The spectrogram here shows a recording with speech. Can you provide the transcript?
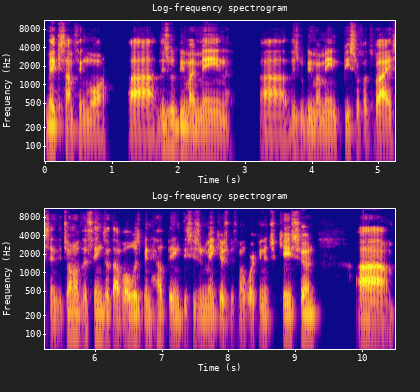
make something more. Uh, this would be my main uh, this would be my main piece of advice, and it's one of the things that I've always been helping decision makers with my work in education. Um,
